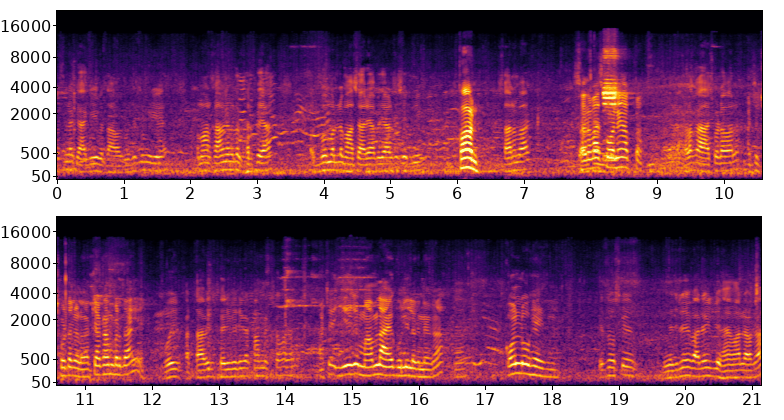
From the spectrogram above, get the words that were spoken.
मसला क्या बताओ? मुझे तुम ये हमारे सामने मतलब घर पे आ। और वो मतलब वहाँ से आ रहा बाज़ार से सिपनी कौन? शानबाज शाहनवाज कौन है आपका? लड़का छोटा वाला। अच्छा छोटा लड़का। क्या काम करता है वही करता अभी फेरी वेरी का काम रिक्शा वाला। अच्छा ये जो मामला है गोली लगने का कौन लोग हैं इसमें? ये तो उसके निचले वाले जो है हमारा लड़का।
